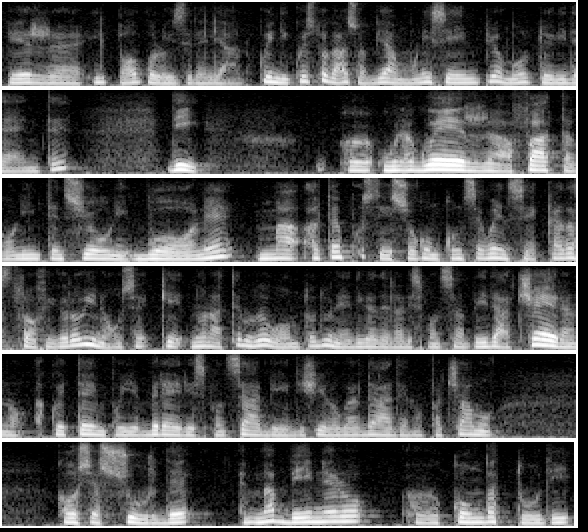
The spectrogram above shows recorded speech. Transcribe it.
per eh, il popolo israeliano. Quindi in questo caso abbiamo un esempio molto evidente di eh, una guerra fatta con intenzioni buone, ma al tempo stesso con conseguenze catastrofiche rovinose che non ha tenuto conto di un'etica della responsabilità. C'erano a quel tempo gli ebrei responsabili che dicevano guardate non facciamo cose assurde, ma vennero eh, combattuti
